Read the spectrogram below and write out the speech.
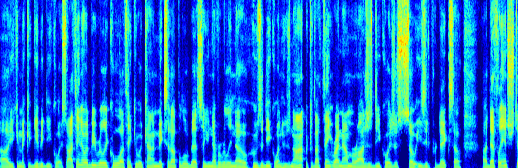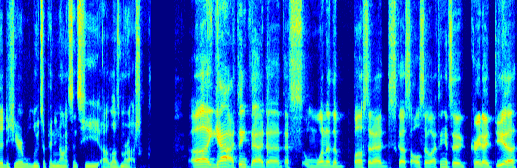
Uh, you can make a Gibby decoy. So I think that would be really cool. I think it would kind of mix it up a little bit so you never really know who's a decoy and who's not. Because I think right now Mirage's decoy is just so easy to predict. So uh, definitely interested to hear Loot's opinion on it since he uh, loves Mirage. Uh, yeah, I think that uh, that's one of the buffs that I discussed. Also, I think it's a great idea.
